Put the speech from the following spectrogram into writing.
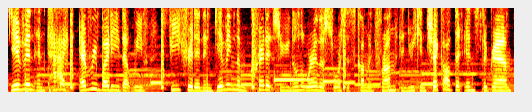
given and tagged everybody that we've featured in and giving them credit so you know where the source is coming from. And you can check out their instagram.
